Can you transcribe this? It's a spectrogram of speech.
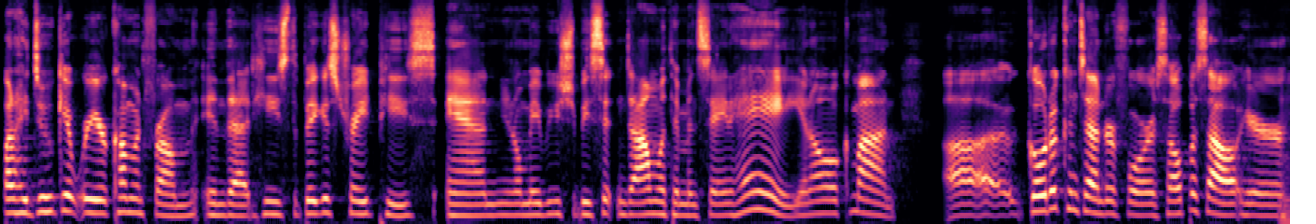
but I do get where you're coming from in that he's the biggest trade piece, and you know maybe you should be sitting down with him and saying, "Hey, you know, come on, uh, go to contender for us, help us out here.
